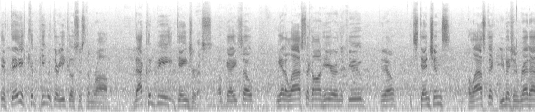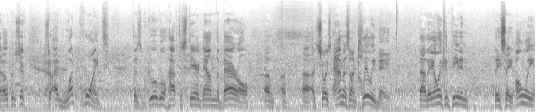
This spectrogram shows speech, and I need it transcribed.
if they compete with their ecosystem, Rob, that could be dangerous, okay? So we had Elastic on here in the cube, you know, extensions, Elastic, you mentioned Red Hat OpenShift. Yeah. So at what point does Google have to stare down the barrel of, of uh, a choice Amazon clearly made? Now they only compete in, they say only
